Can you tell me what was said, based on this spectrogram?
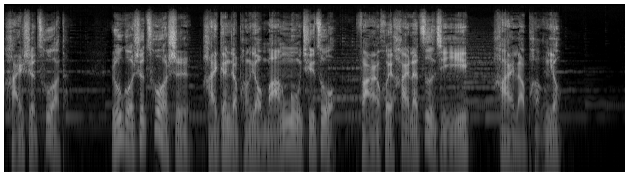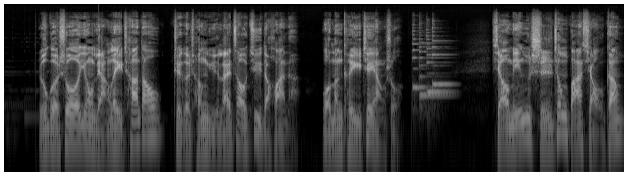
还是错的。如果是错事，还跟着朋友盲目去做，反而会害了自己，害了朋友。如果说用“两肋插刀”这个成语来造句的话呢，我们可以这样说：小明始终把小刚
